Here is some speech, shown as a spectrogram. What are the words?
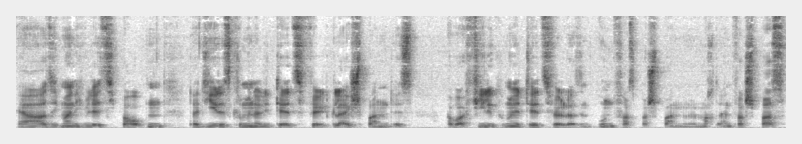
Ja, also ich meine, ich will jetzt nicht behaupten, dass jedes Kriminalitätsfeld gleich spannend ist, aber viele Kriminalitätsfelder sind unfassbar spannend und es macht einfach Spaß,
